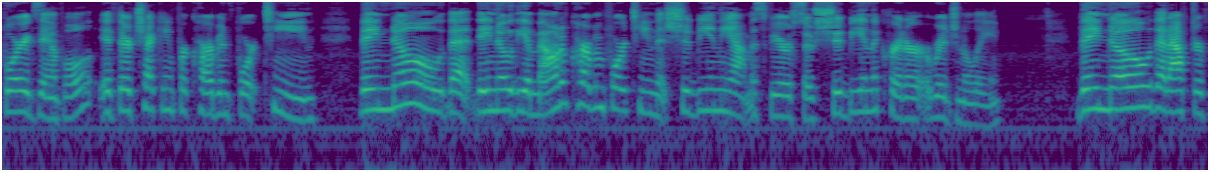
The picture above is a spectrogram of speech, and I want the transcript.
for example, if they're checking for carbon 14, they know that they know the amount of carbon 14 that should be in the atmosphere, so should be in the critter originally. They know that after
